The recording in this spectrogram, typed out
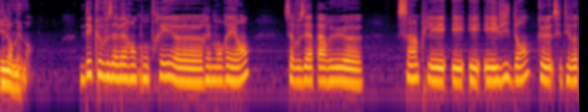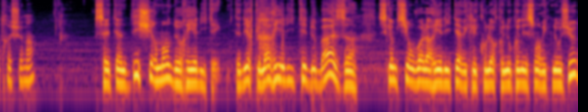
énormément. Dès que vous avez rencontré euh, Raymond Réan, ça vous est apparu euh, simple et, évident que c'était votre chemin? Ça a été un déchirement de réalité. C'est-à-dire que la réalité de base, c'est comme si on voit la réalité avec les couleurs que nous connaissons avec nos yeux.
